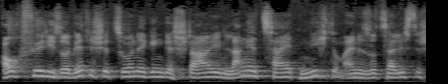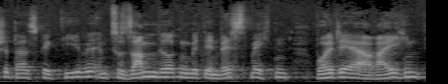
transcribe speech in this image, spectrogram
auch für die sowjetische Zone ging es Stalin lange Zeit nicht um eine sozialistische Perspektive. Im Zusammenwirken mit den Westmächten wollte er erreichen,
